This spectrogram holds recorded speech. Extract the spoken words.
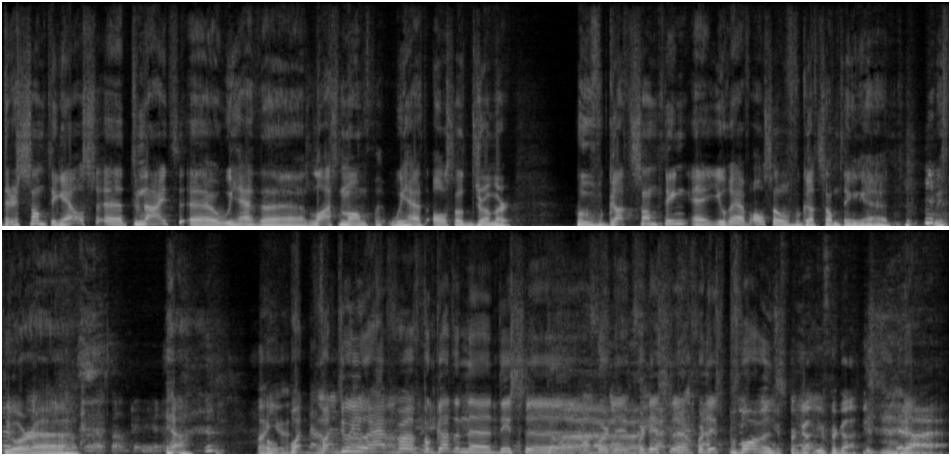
there is something else uh, tonight. Uh, we had uh, last month we had also a drummer who forgot something. Uh, you have also forgot something uh, with your uh, yeah. Well, what what do you have uh, forgotten uh, this uh, for the, for this uh, for this performance? You Forgot you forgot. Yeah,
